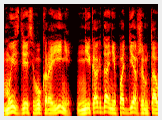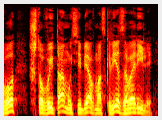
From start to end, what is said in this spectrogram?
мы здесь в Украине никогда не поддержим того, что вы там у себя в Москве заварили –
